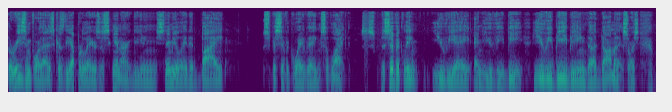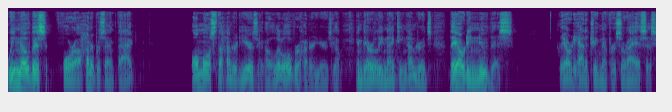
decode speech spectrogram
The reason for that is because the upper layers of skin aren't getting stimulated by specific wavelengths of light, specifically UVA and UVB. UVB being the dominant source. We know this for a 100% fact almost 100 years ago, a little over 100 years ago, in the early 1900s, they already knew this. They already had a treatment for psoriasis,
